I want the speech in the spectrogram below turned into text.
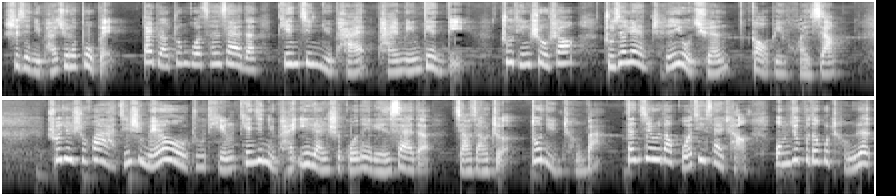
世界女排俱乐部杯，代表中国参赛的天津女排排名垫底，朱婷受伤，主教练陈友泉告病还乡。说句实话，即使没有朱婷，天津女排依然是国内联赛的佼佼者，多年称霸。但进入到国际赛场，我们就不得不承认，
